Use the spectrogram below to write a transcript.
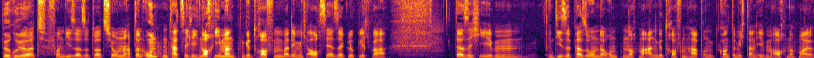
berührt von dieser Situation und habe dann unten tatsächlich noch jemanden getroffen, bei dem ich auch sehr, sehr glücklich war, dass ich eben diese Person da unten nochmal angetroffen habe und konnte mich dann eben auch nochmal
